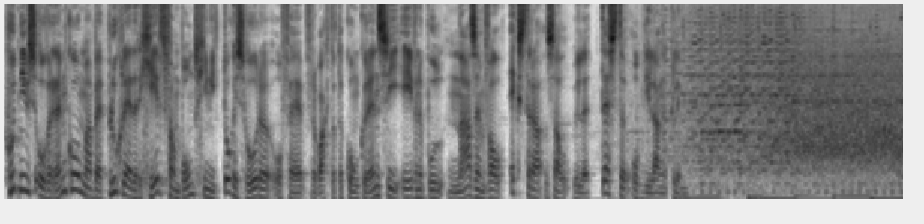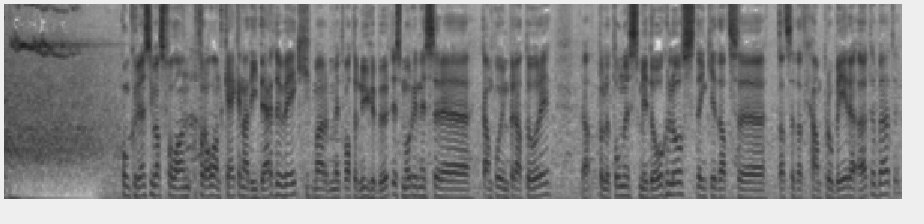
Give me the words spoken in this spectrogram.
Goed nieuws over Remco, maar bij ploegleider Geert van Bond ging ik toch eens horen of hij verwacht dat de concurrentie Evenepoel na zijn val extra zal willen testen op die lange klim. Concurrentie was vooral aan, vooral aan, het kijken naar die derde week. Maar met wat er nu gebeurd is, morgen is er uh, Campo Imperatore. Ja, het peloton is medogeloos. Denk je dat, uh, dat ze dat gaan proberen uit te buiten?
